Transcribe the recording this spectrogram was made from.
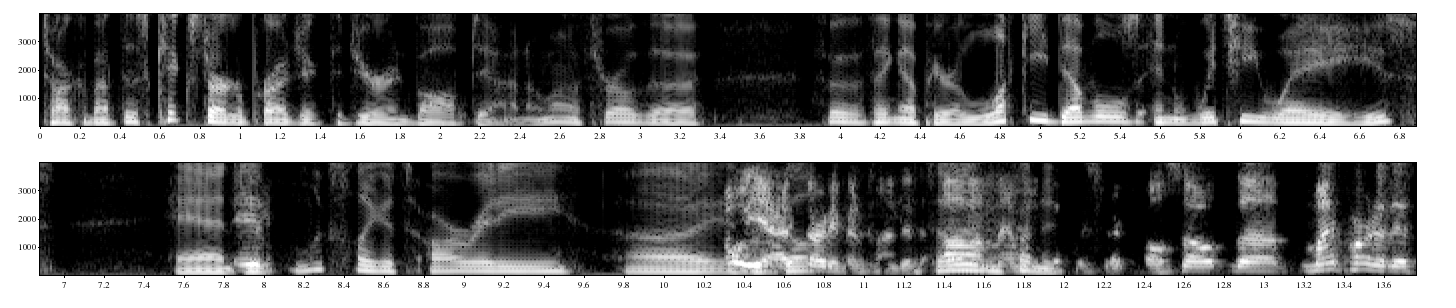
talk about this Kickstarter project that you're involved in. I'm going to throw the throw the thing up here. Lucky Devils and Witchy Ways, and it's, it looks like it's already. Uh, oh yeah, it's already been funded. It's already um, been funded. So the my part of this,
